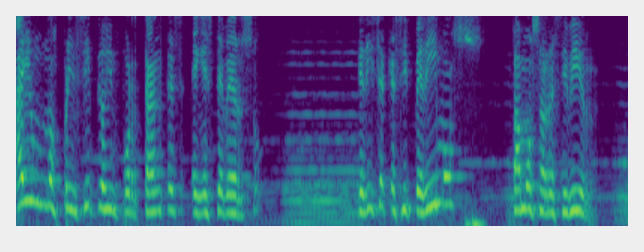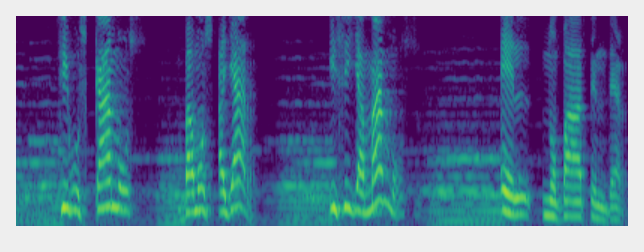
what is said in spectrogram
Hay unos principios importantes en este verso que dice que si pedimos, vamos a recibir. Si buscamos, vamos a hallar. Y si llamamos, Él nos va a atender.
